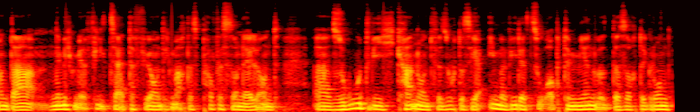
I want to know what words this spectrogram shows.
und da nehme ich mir viel Zeit dafür und ich mache das professionell und äh, so gut wie ich kann und versuche das ja immer wieder zu optimieren. Das ist auch der Grund,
